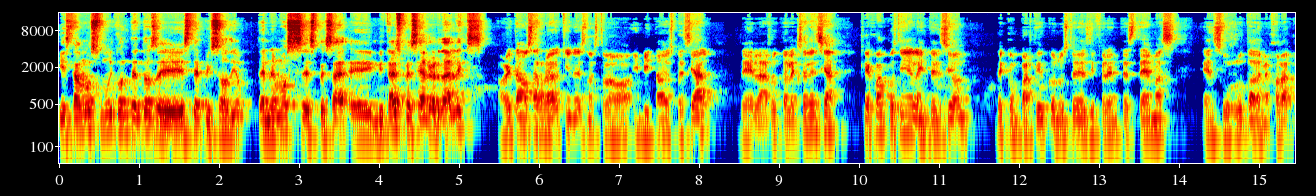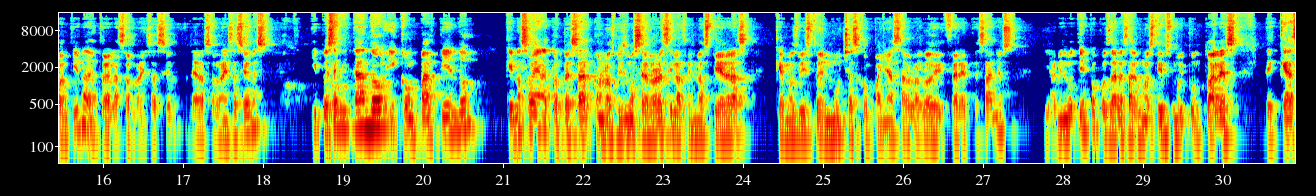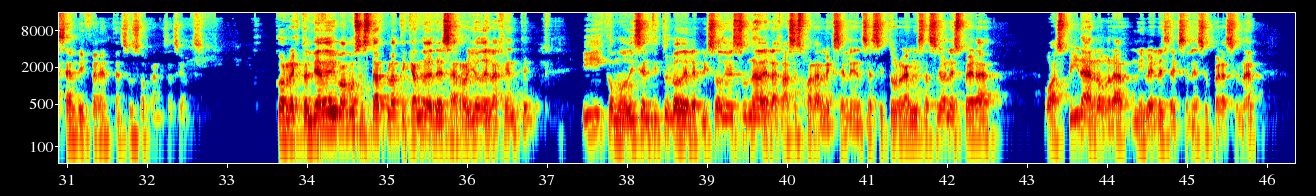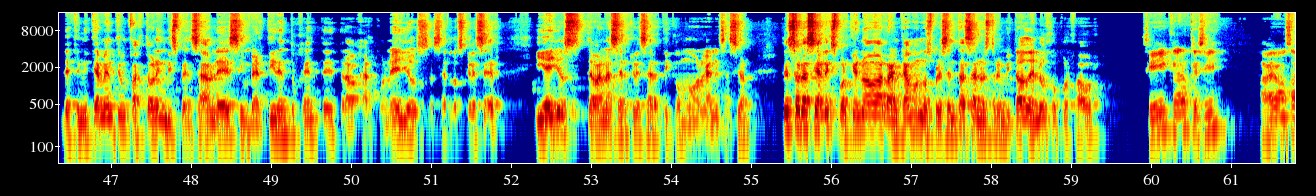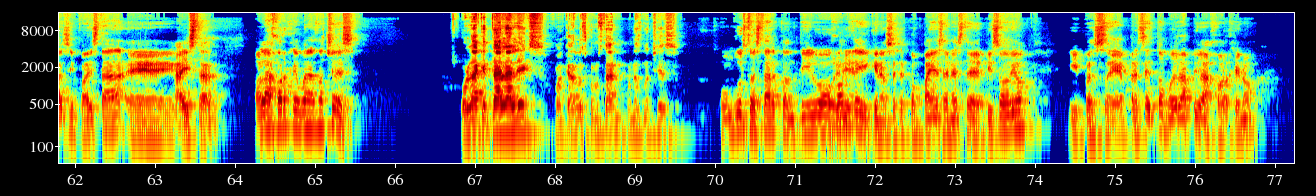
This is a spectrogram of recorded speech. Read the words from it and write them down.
y estamos muy contentos de este episodio. Tenemos eh, invitado especial, ¿verdad, Alex? Ahorita vamos a revelar quién es nuestro invitado especial de la Ruta de la Excelencia, que Juan pues tiene la intención de compartir con ustedes diferentes temas en su ruta de mejora continua dentro de las, organización, de las organizaciones y pues evitando y compartiendo que no se vayan a tropezar con los mismos errores y las mismas piedras que hemos visto en muchas compañías a lo largo de diferentes años y al mismo tiempo pues darles algunos tips muy puntuales de qué hacer diferente en sus organizaciones. Correcto, el día de hoy vamos a estar platicando del desarrollo de la gente y como dice el título del episodio es una de las bases para la excelencia. Si tu organización espera o aspira a lograr niveles de excelencia operacional, definitivamente un factor indispensable es invertir en tu gente, trabajar con ellos, hacerlos crecer y ellos te van a hacer crecer a ti como organización. Entonces, ahora sí, Alex, ¿por qué no arrancamos? Nos presentas a nuestro invitado de lujo, por favor. Sí, claro que sí. A ver, vamos a ver si por ahí está. Eh, ahí está. Hola, Jorge, buenas noches. Hola, ¿qué tal, Alex? Juan Carlos, ¿cómo están? Buenas noches. Un gusto estar contigo, Jorge, y que nos acompañes en este episodio. Y pues eh, presento muy rápido a Jorge, ¿no?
